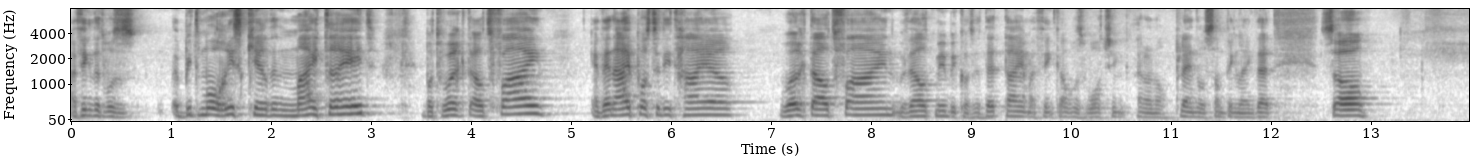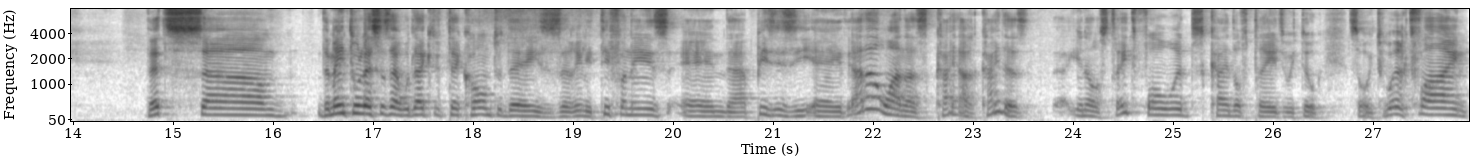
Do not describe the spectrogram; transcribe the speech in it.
I think that was a bit more riskier than my trade, but worked out fine. And then I posted it higher, worked out fine without me because at that time I think I was watching, I don't know, Plan or something like that. So that's um, the main two lessons I would like to take home today is really Tiffany's and uh, PZZA. The other one is kind, are kind of you know, straightforward kind of trades we took. So it worked fine,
